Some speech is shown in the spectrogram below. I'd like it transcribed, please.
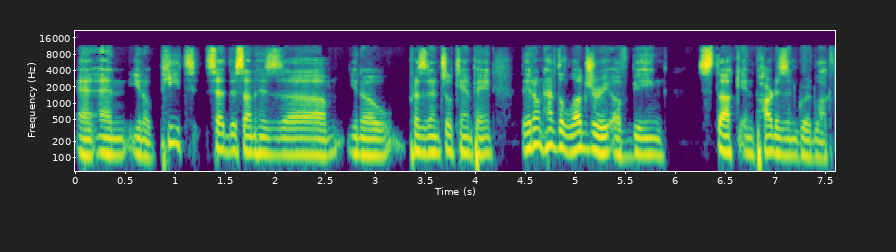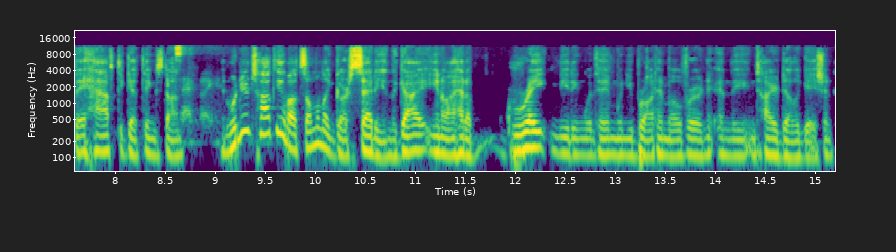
And, and, you know Pete said this on his um, you know presidential campaign. They don't have the luxury of being stuck in partisan gridlock. They have to get things done. Exactly. And when you're talking about someone like Garcetti, and the guy, you know, I had a great meeting with him when you brought him over and, and the entire delegation.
